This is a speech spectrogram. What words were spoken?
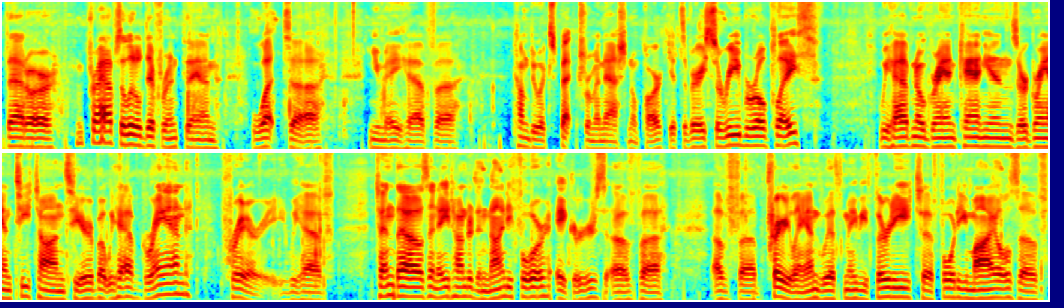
that are perhaps a little different than what uh, you may have uh, come to expect from a national park. It's a very cerebral place. We have no Grand Canyons or Grand Tetons here, but we have Grand Prairie. We have 10,894 acres of uh, of uh, prairie land with maybe 30 to 40 miles of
